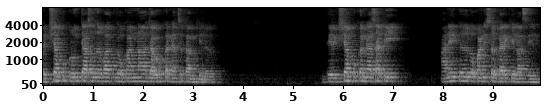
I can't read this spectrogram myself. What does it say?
रिक्षा पकडून त्या संदर्भात लोकांना जागरूक करण्याचं काम केलं. ते रिक्षा पकडण्यासाठी अनेक लोकांनी सहकार्य केलं असेल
